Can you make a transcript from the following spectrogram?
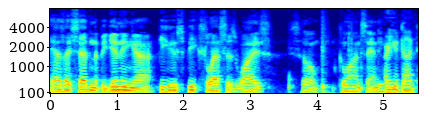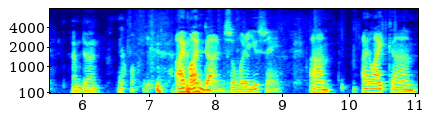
as I said in the beginning, uh, he who speaks less is wise. So go on, Sandy. are you done? I'm done. No, I'm undone. So what are you saying? Um, I like um,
